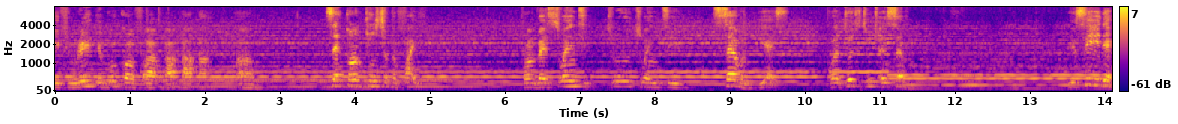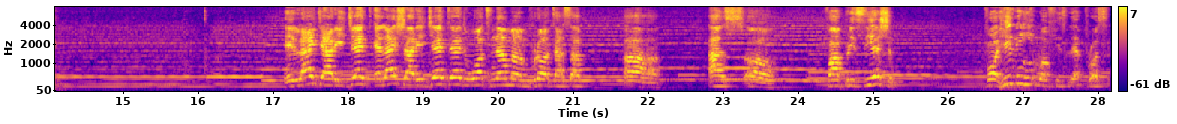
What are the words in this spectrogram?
if you read the book of uh, uh, uh, uh um, second kings chapter 5 from verse 20 through 27. Yes, from 20 to 27. You see there. Elijah reject Elisha rejected what Naaman brought as a uh, as uh, for appreciation for healing him of his leprosy.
